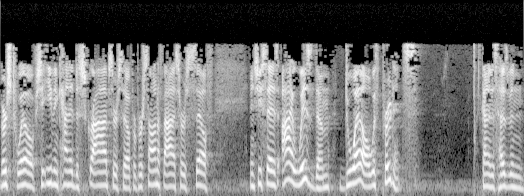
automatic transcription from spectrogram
Verse 12, she even kind of describes herself or personifies herself. And she says, I, wisdom, dwell with prudence. It's kind of this husband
